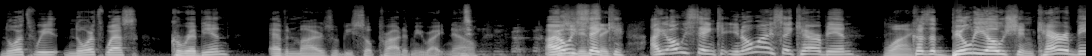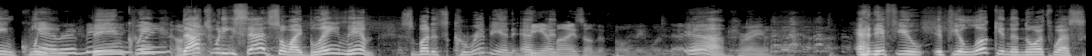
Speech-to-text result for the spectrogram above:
north northwest Caribbean, Evan Myers would be so proud of me right now. I always say, say- Ca- I always say, you know why I say Caribbean? Why? Because of Billy Ocean, Caribbean Queen, Caribbean being Queen. Queen? That's what he says, so I blame him. s- but it's Caribbean. And, and, on the phone. They want that. Yeah. back, right. And if you if you look in the Northwest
